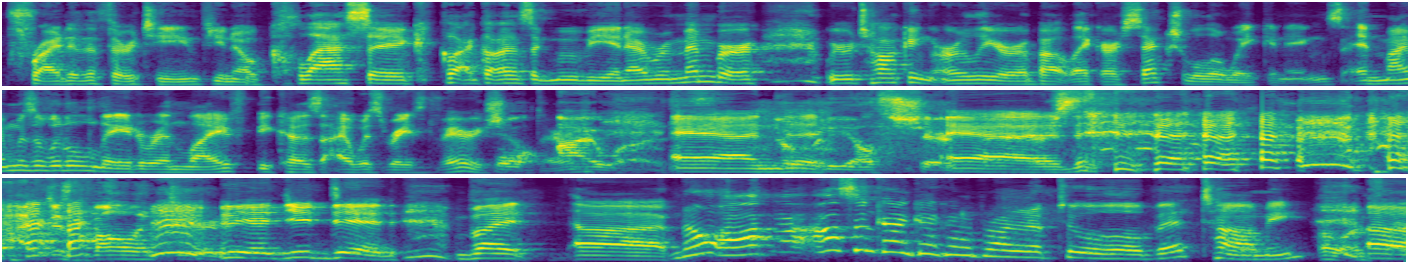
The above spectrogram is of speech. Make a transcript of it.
Friday the 13th, you know, classic, cl- classic movie. And I remember we were talking earlier about like our sexual awakenings, and mine was a little later in life because I was raised very Well, sheltered. I was. and nobody else shared. and. I just volunteered. Yeah, you did. But uh, no, Au- Austin kind of, kind of brought it up too a little bit, Tommy. Oh, I'm sorry,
